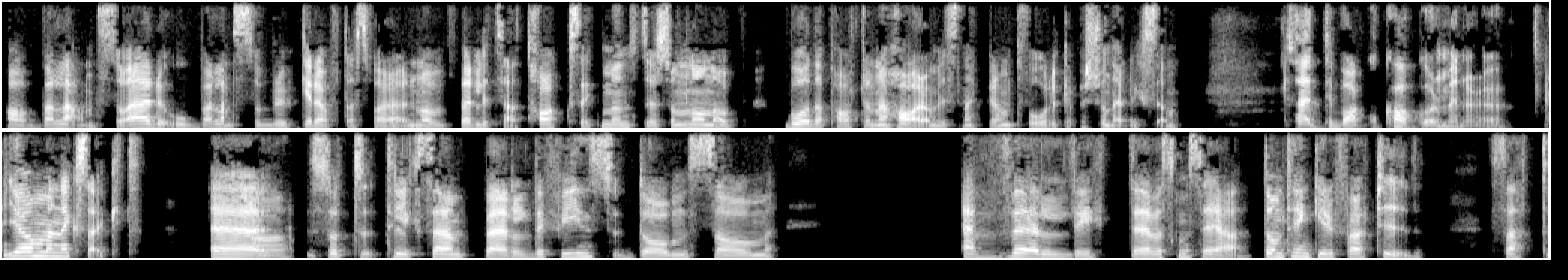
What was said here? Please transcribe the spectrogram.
av balans och är det obalans så brukar det oftast vara något väldigt så här, toxic mönster som någon av båda parterna har om vi snackar om två olika personer. Liksom. Så här tillbaka kakor menar du? Ja, men exakt. Eh, ja. Så till exempel, det finns de som är väldigt, eh, vad ska man säga, de tänker i förtid. Så att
